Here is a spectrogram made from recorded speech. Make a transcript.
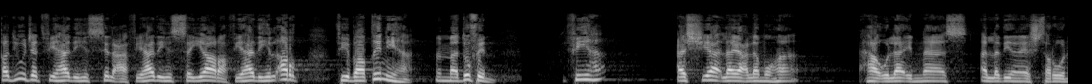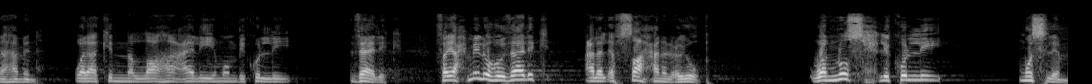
قد يوجد في هذه السلعة في هذه السيارة في هذه الأرض في باطنها مما دفن. فيها أشياء لا يعلمها هؤلاء الناس الذين يشترونها منه. ولكن الله عليم بكل ذلك. فيحمله ذلك على الإفصاح عن العيوب. والنصح لكل مسلم.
